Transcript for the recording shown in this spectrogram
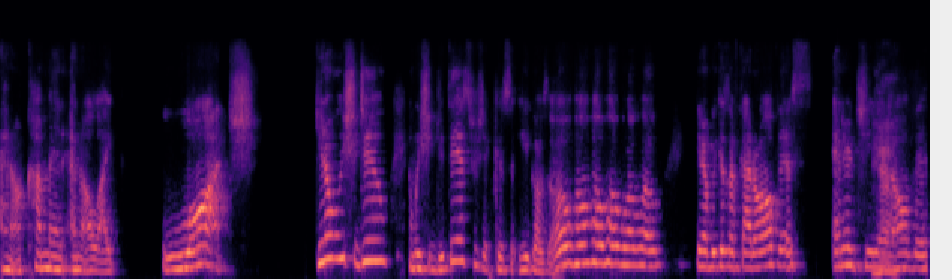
and I'll come in and I'll like launch. You know what we should do? And we should do this. We should, because he goes, oh, ho, ho, ho, ho, ho, you know, because I've got all this energy yeah. and all this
